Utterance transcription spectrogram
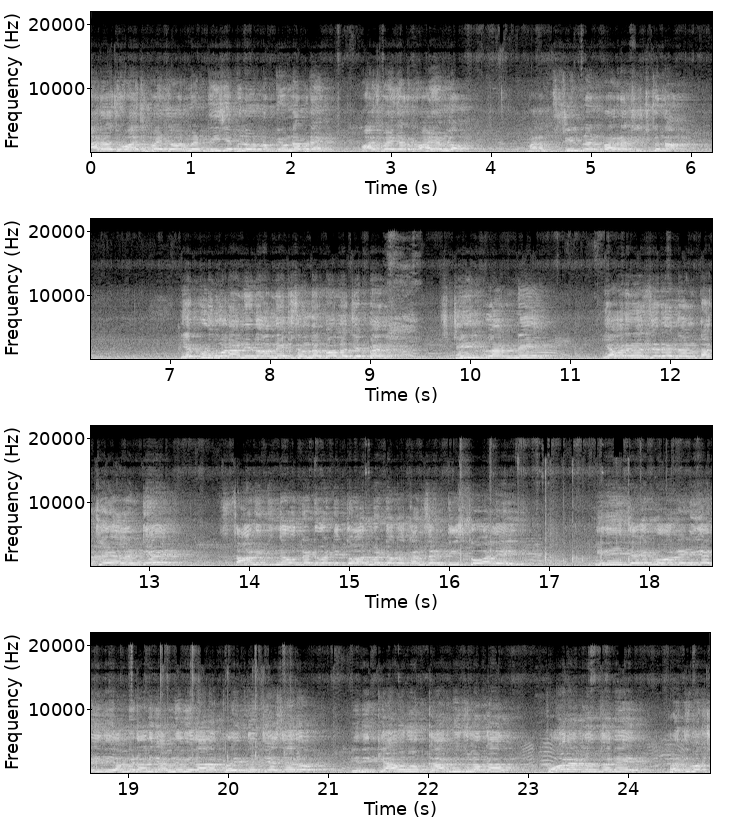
ఆ రోజు వాజ్పేయి గవర్నమెంట్ బీజేపీలో ఉన్న ఉన్నప్పుడే వాజ్పేయి గారి హయాంలో మనం స్టీల్ ప్లాంట్ పరిరక్షించుకున్నాం. ఎప్పుడు కూడా నేను అనేక సందర్భాల్లో చెప్పాను స్టీల్ ప్లాంట్ని ఎవరైనా సరే దాన్ని టచ్ చేయాలంటే స్థానికంగా ఉన్నటువంటి గవర్నమెంట్ ఒక కన్సర్న్ తీసుకోవాలి. ఇది జగన్మోహన్ రెడ్డి గారు ఇది అమ్మడానికి అన్ని విధాల ప్రయత్నం చేశారు. ఇది కేవలం కార్మికుల పోరాటంతోనే ప్రతిపక్ష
